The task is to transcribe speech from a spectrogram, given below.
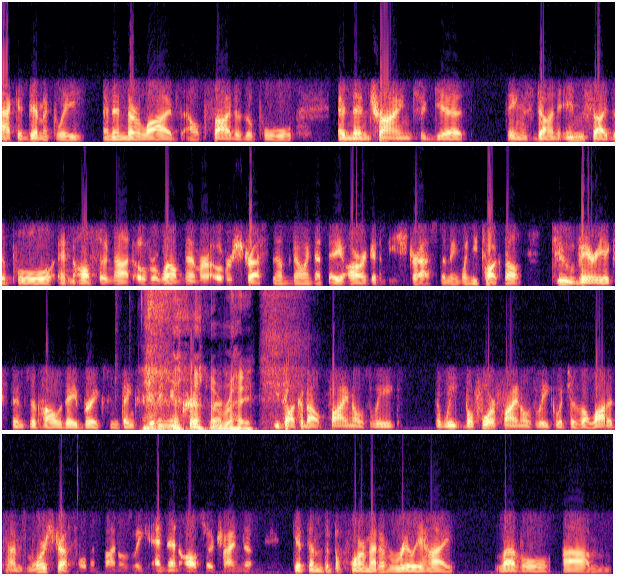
academically and in their lives outside of the pool, and then trying to get things done inside the pool and also not overwhelm them or overstress them, knowing that they are going to be stressed. I mean, when you talk about two very extensive holiday breaks in Thanksgiving and Christmas, right. you talk about finals week, the week before finals week, which is a lot of times more stressful than finals week, and then also trying to get them to perform at a really high level um,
